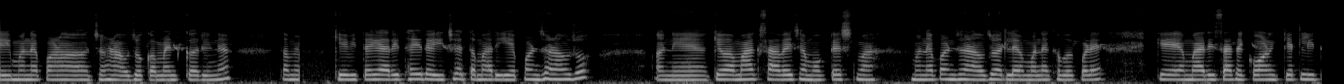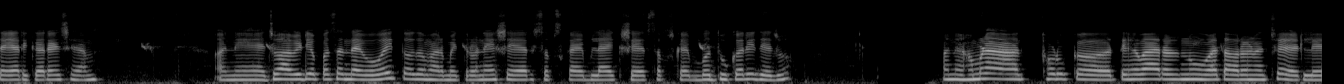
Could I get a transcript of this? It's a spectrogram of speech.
એ મને પણ જણાવજો કમેન્ટ કરીને. તમે કેવી તૈયારી થઈ રહી છે તમારી એ પણ જણાવજો. અને કેવા માર્ક્સ આવે છે મોક ટેસ્ટમાં મને પણ જણાવજો એટલે મને ખબર પડે કે મારી સાથે કોણ કેટલી તૈયારી કરે છે એમ. અને જો આ વીડિયો પસંદ આવ્યો હોય તો તમારા મિત્રોને share subscribe like share subscribe બધું કરી દેજો. અને હમણાં થોડુંક તહેવારનું વાતાવરણ છે એટલે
